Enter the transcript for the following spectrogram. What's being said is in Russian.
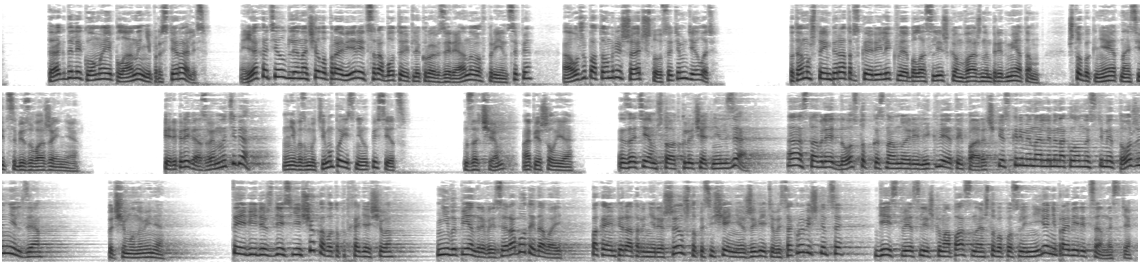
Так далеко мои планы не простирались. Я хотел для начала проверить, сработает ли кровь Зырянова в принципе, а уже потом решать, что с этим делать. Потому что императорская реликвия была слишком важным предметом, чтобы к ней относиться без уважения. «Перепривязываем на тебя», — невозмутимо пояснил писец. «Зачем?» — опешил я. «Затем, что отключать нельзя, а оставлять доступ к основной реликвии этой парочки с криминальными наклонностями тоже нельзя». «Почему на меня?» «Ты видишь здесь еще кого-то подходящего? Не выпендривайся, работай давай, пока император не решил, что посещение Живетевой сокровищницы – действие слишком опасное, чтобы после нее не проверить ценности.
